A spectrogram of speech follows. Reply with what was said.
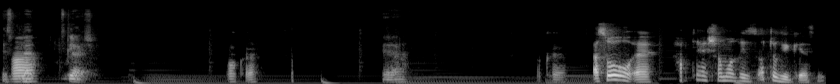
Es Ah. bleibt gleich. Okay. Ja. Okay. Achso, äh, habt ihr schon mal Risotto gegessen?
